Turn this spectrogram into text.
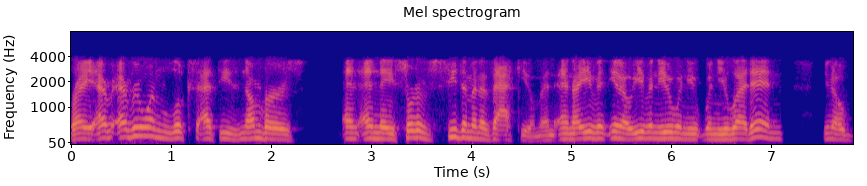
right? Everyone looks at these numbers and, and they sort of see them in a vacuum. And, and I even, you know, even you, when you, when you let in, you know,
